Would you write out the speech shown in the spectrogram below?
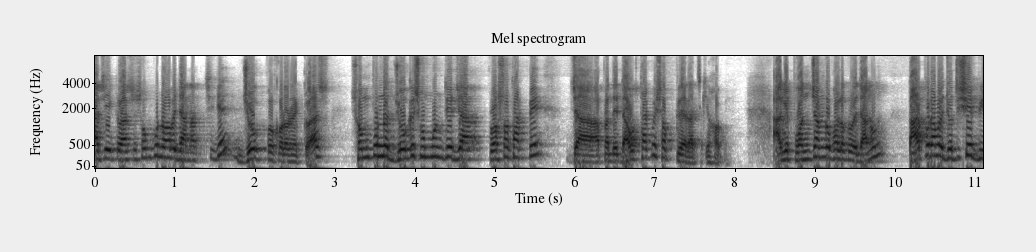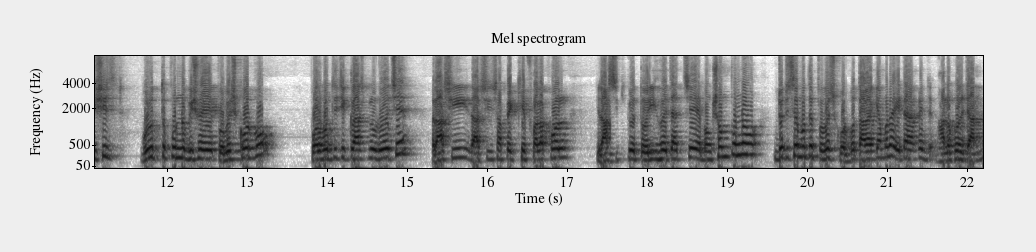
আজ এই ক্লাসে সম্পূর্ণভাবে জানাচ্ছি যে যোগ প্রকরণের ক্লাস সম্পূর্ণ যোগে সম্বন্ধে যা প্রশ্ন থাকবে যা আপনাদের ডাউট থাকবে, সব ক্লিয়ার আজকে হবে। আগে পঞ্চাঙ্গ ভালো করে জানুন, তারপর আমরা জ্যোতিষের বিশেষ গুরুত্বপূর্ণ বিষয়ে প্রবেশ করব। পরবর্তী যে ক্লাসগুলো রয়েছে, রাশি রাশি সাপেক্ষে ফলাফল, রাশি কি তৈরি হয়ে যাচ্ছে এবং সম্পূর্ণ জ্যোতিষের মধ্যে প্রবেশ করব, তার আগে আমরা এটা আগে ভালো করে জানব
